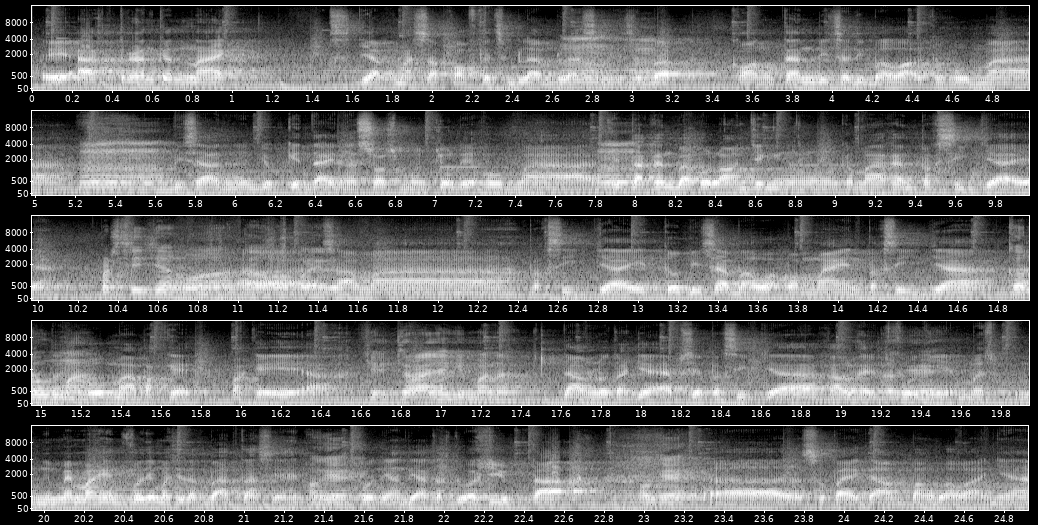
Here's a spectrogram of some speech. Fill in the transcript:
AR tren kan naik sejak masa COVID-19 ini Hmm, sebab konten bisa dibawa ke rumah, bisa nunjukin dinosaurus muncul di rumah. Hmm. Kita kan baru launching kemarin Persija ya. Persija gua tahu Eh, apa itu. sama Persija itu bisa bawa pemain Persija Ke datang rumah? pakai pakai. C- Caranya gimana? Download aja apps Persija. Kalau handphone mes- memang handphone masih terbatas ya, handphone yang di atas 2 juta Oke. eh, supaya gampang bawanya.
